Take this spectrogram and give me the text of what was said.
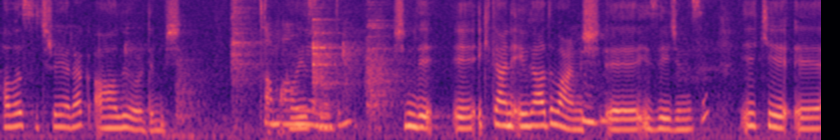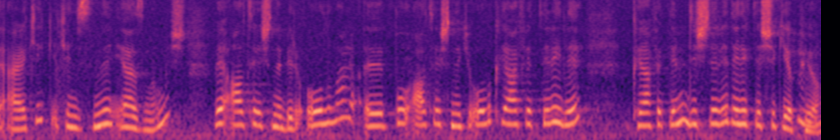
hava sıçrayarak ağlıyor demiş. Tam anlayamadım. Şimdi e, iki tane evladı varmış e, izleyicimizin. İlki e, erkek, ikincisini yazmamış. Ve 6 yaşında bir oğlu var. E, bu 6 yaşındaki oğlu kıyafetleriyle, kıyafetlerinin dişleri delik deşik yapıyor.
